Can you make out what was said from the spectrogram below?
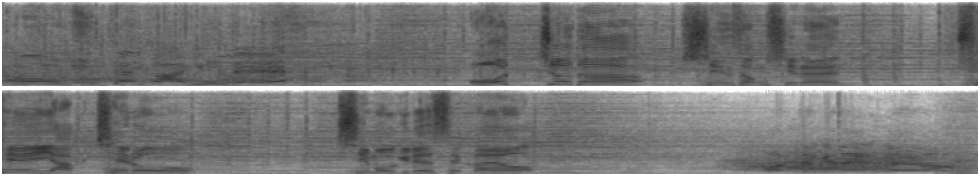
이거 진짜 이거 아닌데? 어쩌다 신성 씨는 최약체로 지목이 됐을까요? 어떻게 된 거예요?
